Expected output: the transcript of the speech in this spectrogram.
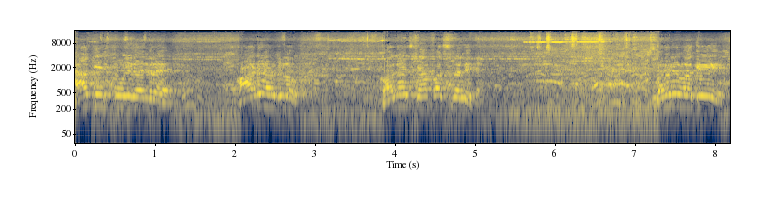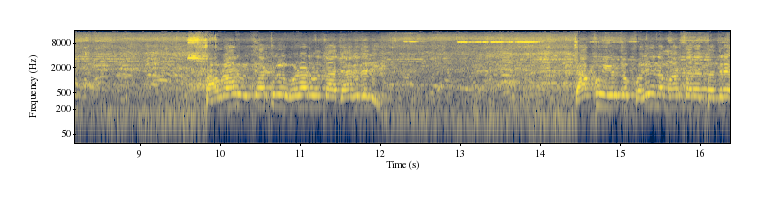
ಯಾಕೆ ಅಂದ್ರೆ ಕಾಲೇಜ್ ಕ್ಯಾಂಪಸ್ನಲ್ಲಿ ಧೈರ್ಯವಾಗಿ ಸಾವಿರಾರು ವಿದ್ಯಾರ್ಥಿಗಳು ಓಡಾಡುವಂತಹ ಜಾಗದಲ್ಲಿ ಚಾಕು ಹಿಡಿದು ಕೊಲೆಯನ್ನು ಮಾಡ್ತಾರೆ ಅಂತಂದ್ರೆ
